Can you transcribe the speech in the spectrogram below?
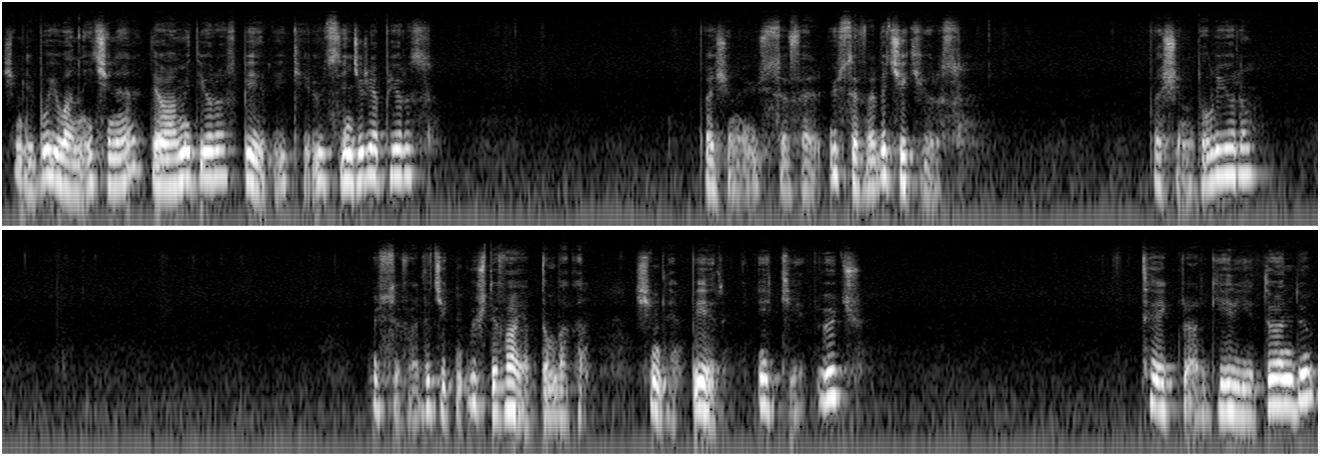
Şimdi bu yuvanın içine devam ediyoruz. 1, 2, 3 zincir yapıyoruz. Başını 3 sefer, 3 seferde çekiyoruz. Başını doluyorum. 3 seferde çektim. 3 defa yaptım bakın. Şimdi 1, 2, 3 tekrar geriye döndüm.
